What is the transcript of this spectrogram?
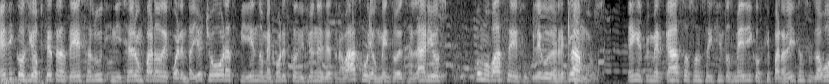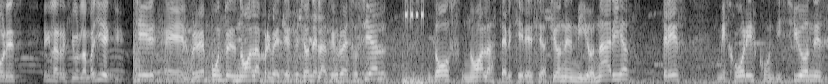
Médicos y obstetras de salud iniciaron un paro de 48 horas pidiendo mejores condiciones de trabajo y aumento de salarios como base de su pliego de reclamos. En el primer caso son 600 médicos que paralizan sus labores en la región Lambayeque. Sí, el primer punto es no a la privatización de la seguridad social, dos, no a las terciarizaciones millonarias, tres, mejores condiciones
